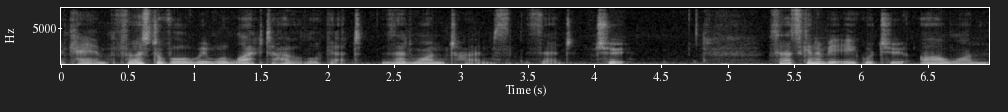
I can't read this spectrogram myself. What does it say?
Okay, and first of all, we would like to have a look at z1 times z2. So that's going to be equal to r1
